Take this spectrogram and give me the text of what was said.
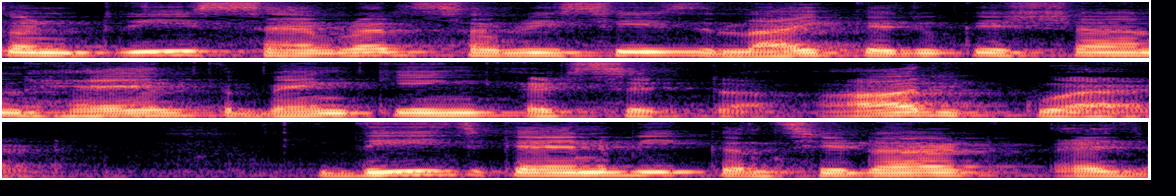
country several services like education health banking etcetera are required these can be considered as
